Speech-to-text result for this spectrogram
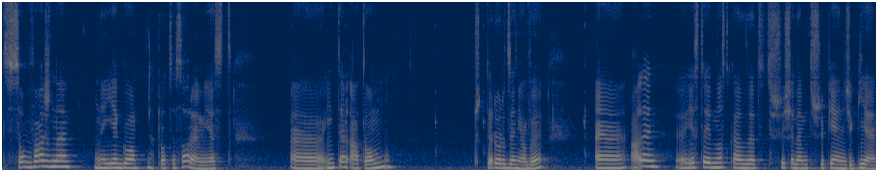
Co ważne, jego procesorem jest Intel Atom czterordzeniowy, ale jest to jednostka Z3735G,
